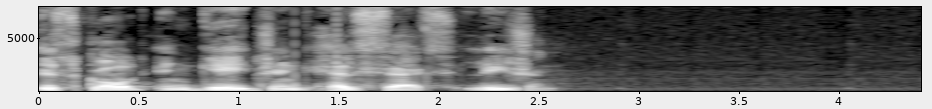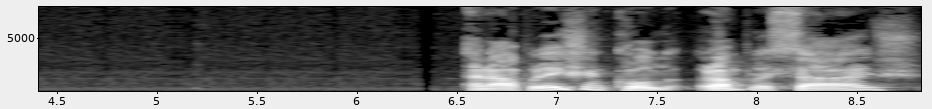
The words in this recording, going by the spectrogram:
It's called engaging Hill-Sachs lesion. An operation called remplissage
